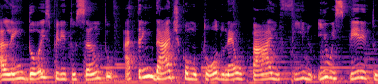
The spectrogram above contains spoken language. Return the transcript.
além do Espírito Santo, a Trindade como todo, né, o Pai, o Filho e o Espírito,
